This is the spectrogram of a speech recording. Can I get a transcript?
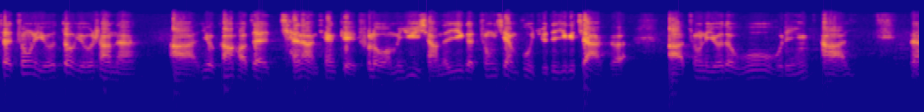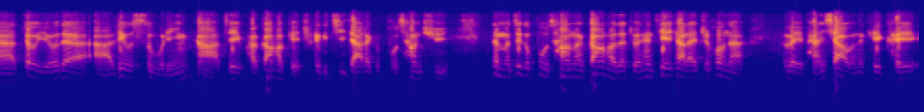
在中旅游豆油上呢，啊，又刚好在前两天给出了我们预想的一个中线布局的一个价格，啊，中旅游的五五五零啊，呃，豆油的啊六四五零啊这一块刚好给出了一个极佳的一个补仓区。那么这个补仓呢，刚好在昨天跌下来之后呢，尾盘下午呢可以可以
